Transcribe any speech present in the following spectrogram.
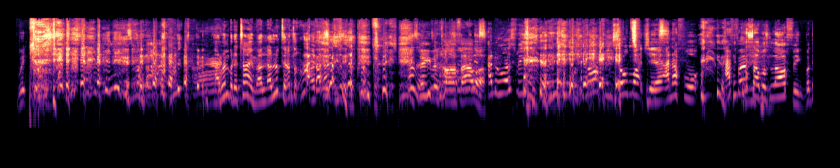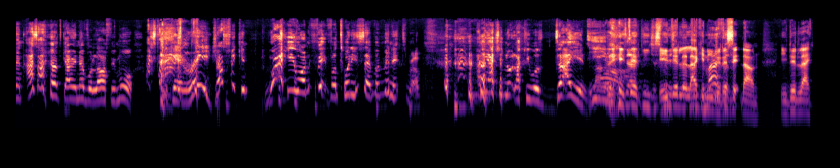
when, 27 minutes. I remember the time. I, I looked at it. I thought, "Right, I- I- Not even half hour. And the worst thing is, he was laughing so much, yeah. And I thought, at first I was laughing, but then as I heard Gary Neville laughing more, I started getting rage. Just thinking, why are you unfit for 27 minutes, bro? and he actually looked like he was dying. he Oh. did. He He did look like he needed a sit down. He did like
